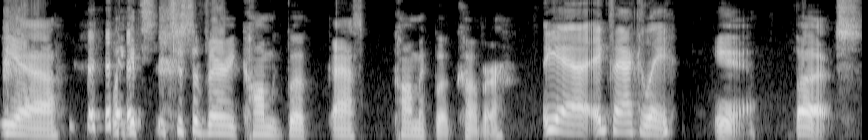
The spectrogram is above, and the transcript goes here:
Yeah, like it's it's just a very comic book ass comic book cover. yeah, exactly. Yeah, but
